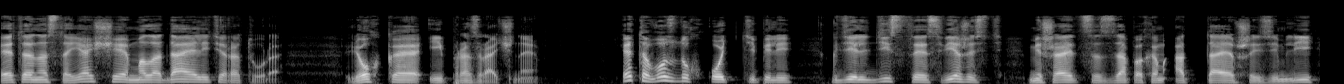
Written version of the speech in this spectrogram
Это настоящая молодая литература, легкая и прозрачная. Это воздух оттепели, где льдистая свежесть мешается с запахом оттаявшей земли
